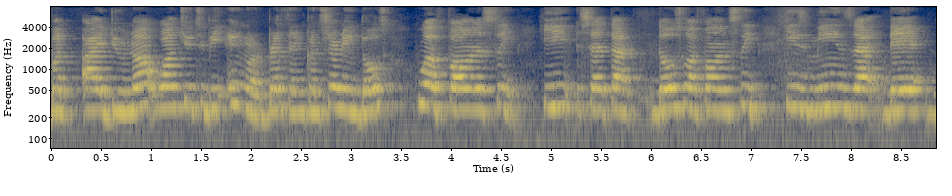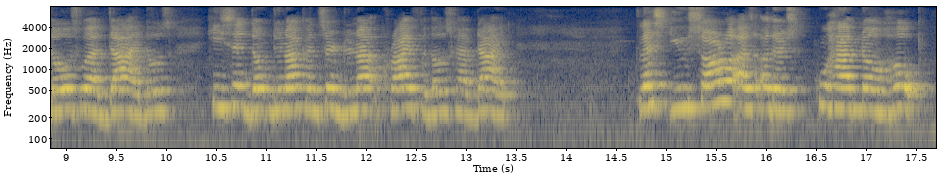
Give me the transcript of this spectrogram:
but I do not want you to be ignorant, brethren, concerning those who have fallen asleep. He said that those who have fallen asleep, he means that they those who have died. Those he said don't do not concern, do not cry for those who have died. Lest you sorrow as others who have no hope.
